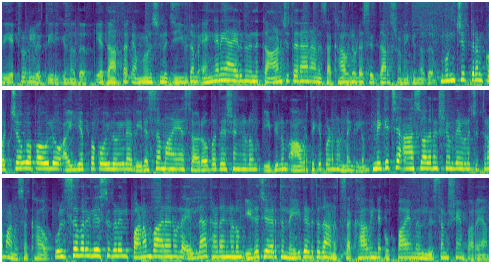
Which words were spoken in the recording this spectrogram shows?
തിയേറ്ററുകളിൽ എത്തിയിരിക്കുന്നത്. യഥാർത്ഥ കമ്മ്യൂണിസ്റ്റിന്റെ ജീവിതം എങ്ങനെയായിരുന്നു എന്ന് കാണിച്ചു തരാനാണ് സഖാവിലൂടെ സിദ്ധാർത്ഥ് ശ്രമിക്കുന്നത്. മുൻ ചിത്രം കൊച്ചൗവ പൗലോ അയ്യപ്പ കൊയിലോയിലെ വിരസമായ സ്വരോപദേശങ്ങളും ഇതിലും ആവർത്തിക്കപ്പെടുന്നുണ്ടെങ്കിലും മികച്ച ആസ്വാദനക്ഷമതയുള്ള ചിത്രമാണ് സഖാവ്. ഉത്സവ റിലീസുകളിൽ പണം വാരാനുള്ള എല്ലാ ഘടകങ്ങളും ഇഴചേർത്ത് നെയ്തെടുത്തതാണ് സഖാവിന്റെ കുപ്പായം എന്ന് നിസ്സംശയം പറയാം.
